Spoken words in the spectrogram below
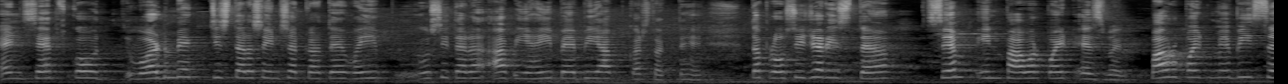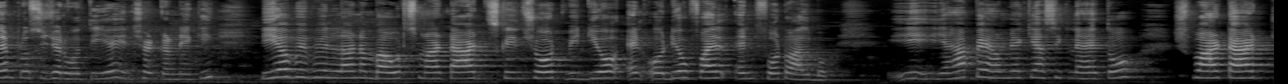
एंड शेप्स को वर्ड में जिस तरह से इंसर्ट करते हैं, वही, उसी तरह आप यहीं पे भी आप कर सकते हैं। The procedure is the same in PowerPoint as well PowerPoint में भी सेम प्रोसीजर होती है इंसर्ट करने की। Here we will learn about smart art, screenshot, video and audio file and photo album. यहाँ पे हमें क्या सीखना है तो smart art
